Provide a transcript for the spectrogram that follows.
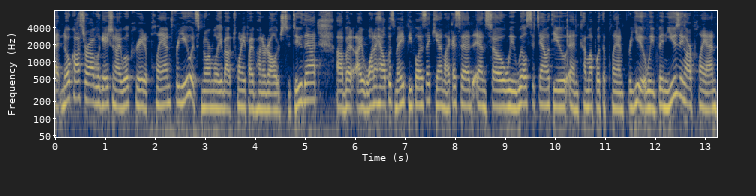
at no cost or obligation, I will create a plan for you. It's normally about $2,500 to do that, uh, but I want to help as many people as I can, like I said. And so we will sit down with you and come up with a plan for you. We've been using our plan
